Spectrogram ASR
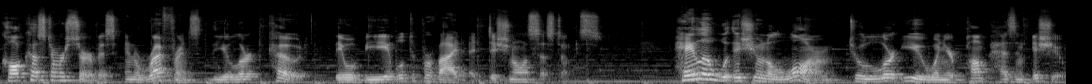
call customer service and reference the alert code. They will be able to provide additional assistance. Halo will issue an alarm to alert you when your pump has an issue.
